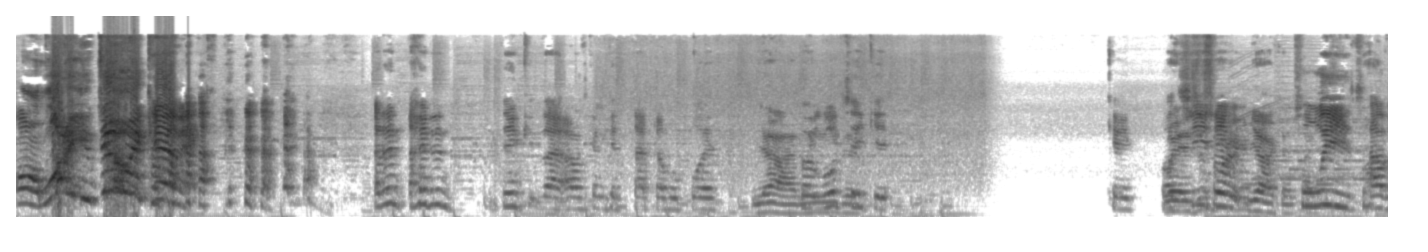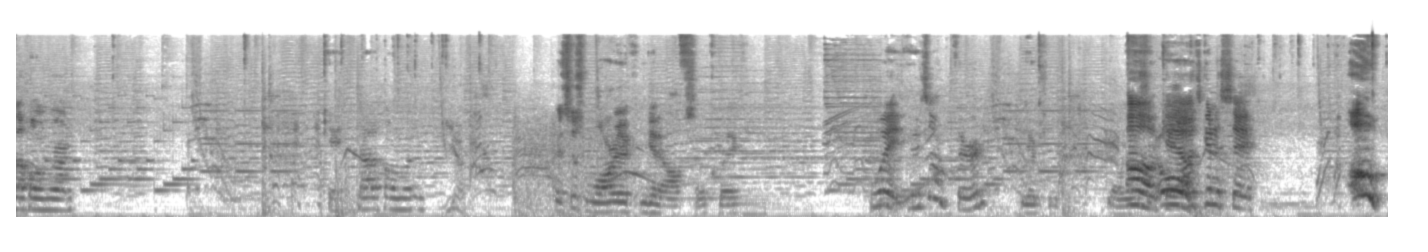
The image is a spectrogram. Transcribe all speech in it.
Oh, what are you doing, Kevin? I didn't. I didn't think that I was gonna get that double play, yeah, I but mean, we'll neither. take it. Okay, Wait, let's is see this here. what? Yeah, okay. so- Please have a home run. Okay, not a home run. It's just Wario can get it off so quick. Wait, who's on third? Yoshi. Yeah, Oh, okay. oh! I was gonna say. Oh.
